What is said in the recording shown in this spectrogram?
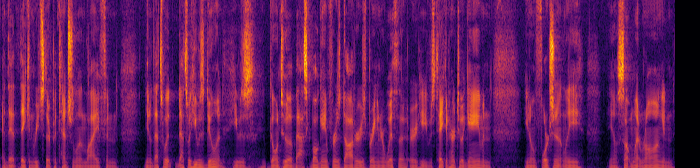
and that they can reach their potential in life and you know that's what that's what he was doing. He was going to a basketball game for his daughter. He was bringing her with her, or he was taking her to a game, and you know, unfortunately, you know, something went wrong, and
